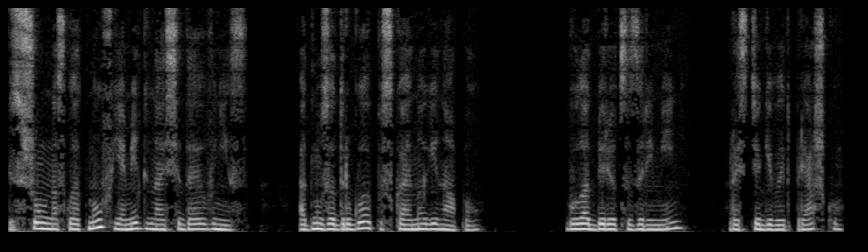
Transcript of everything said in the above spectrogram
Бесшумно сглотнув, я медленно оседаю вниз, одну за другой опуская ноги на пол. Булат берется за ремень, расстегивает пряжку,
